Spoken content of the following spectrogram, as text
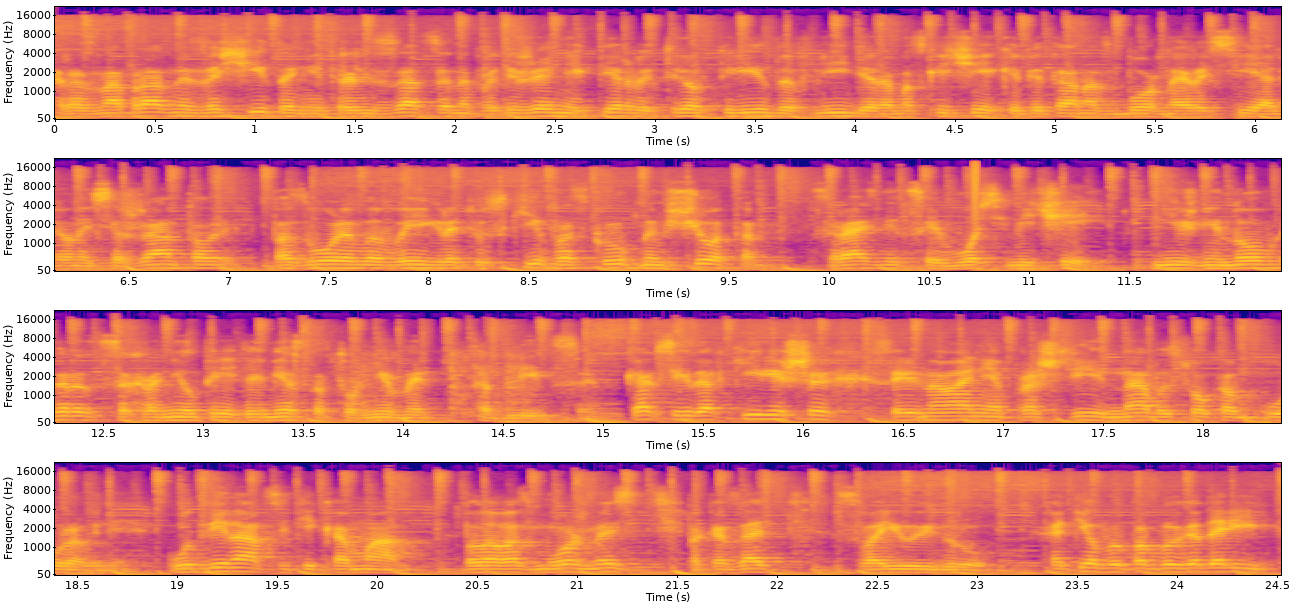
Разнообразная защита, нейтрализация на протяжении первых трех периодов лидера москвичей капитана сборной России Алены Сержантовой позволила выиграть у Скифа с крупным счетом с разницей в 8 мячей. Нижний Новгород сохранил третье место в турнирной таблице. Как всегда в Киришах соревнования прошли на высоком уровне. У 12 команд была возможность показать свою игру. Хотел бы поблагодарить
